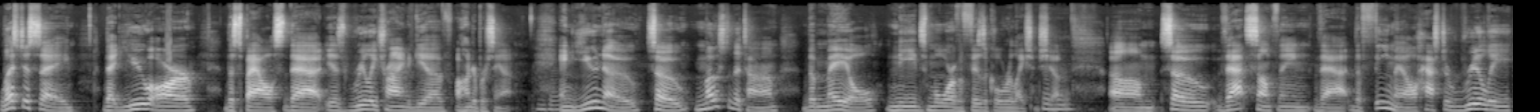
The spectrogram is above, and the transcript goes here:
let's just say that you are the spouse that is really trying to give 100 percent. And you know, so most of the time, the male needs more of a physical relationship. Mm-hmm. Um, so that's something that the female has to really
